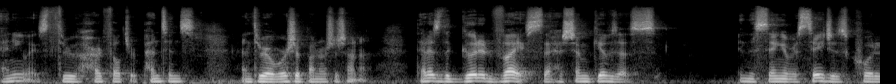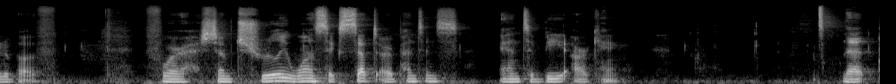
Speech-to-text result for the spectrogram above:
anyways, through heartfelt repentance and through our worship on Rosh Hashanah. That is the good advice that Hashem gives us in the saying of our sages quoted above. For Hashem truly wants to accept our repentance and to be our king. That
